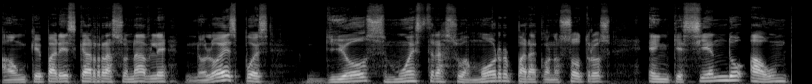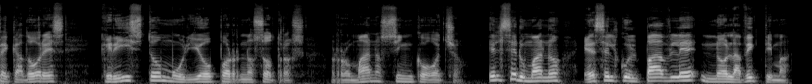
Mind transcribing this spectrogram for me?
Aunque parezca razonable, no lo es, pues Dios muestra su amor para con nosotros en que siendo aún pecadores, Cristo murió por nosotros. Romanos 5.8. El ser humano es el culpable, no la víctima.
